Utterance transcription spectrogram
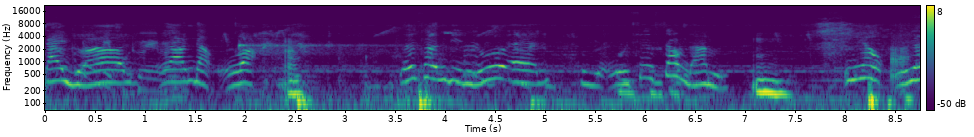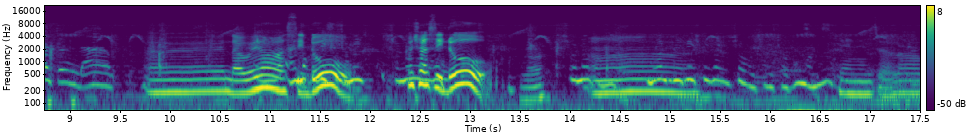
tay vừa đang đậu à. Nó thân gì nữa em? Uống sẽ xong đầm ờ đâu biết xì đu. Không cho xì đu. Nó ờ. Thì nên giờ là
